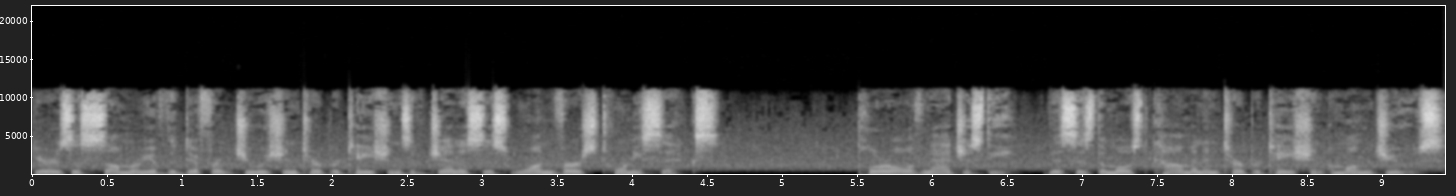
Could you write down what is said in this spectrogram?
Here is a summary of the different Jewish interpretations of Genesis 1 verse 26 plural of majesty, this is the most common interpretation among Jews.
